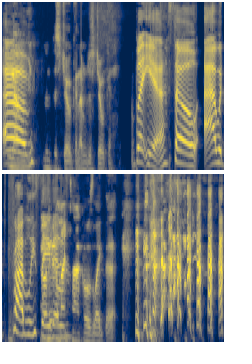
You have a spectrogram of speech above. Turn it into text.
No, Um, I'm just joking. I'm just joking. But yeah, so I would probably say that like is, tacos like that.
